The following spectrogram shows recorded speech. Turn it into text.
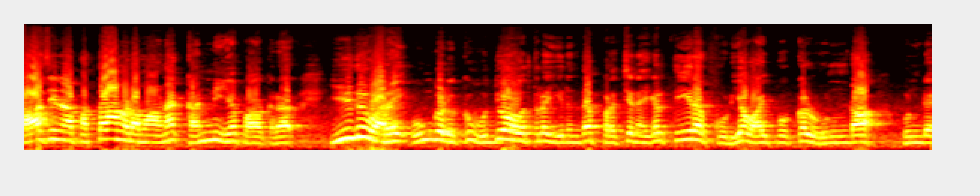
ராசின பத்தாம் இடமான கன்னியை பார்க்குறார். இதுவரை உங்களுக்கு உத்தியோகத்தில் இருந்த பிரச்சனைகள் தீரக்கூடிய வாய்ப்புகள் உண்டா? உண்டு.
